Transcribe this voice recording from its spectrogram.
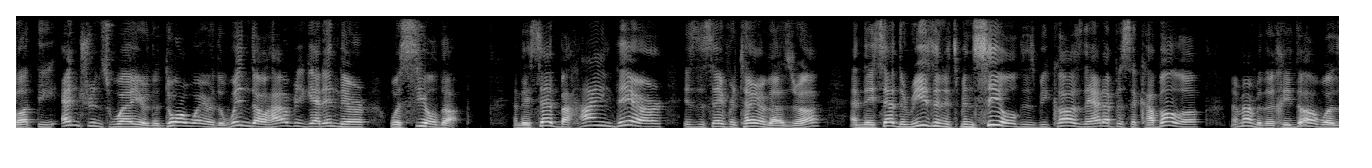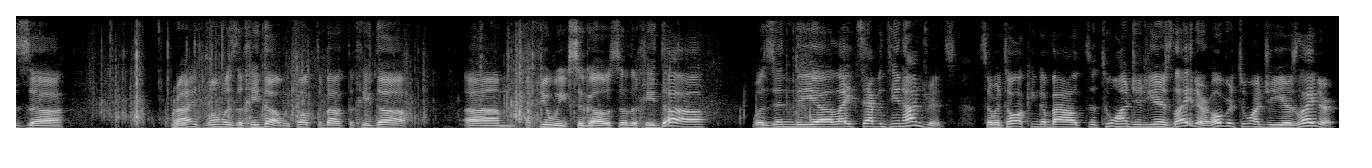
but the entranceway or the doorway or the window, however you get in there, was sealed up. And they said behind there is the Sefer Torah of Ezra. And they said the reason it's been sealed is because they had episode Kabbalah. Now remember, the Chidah was, uh, right? When was the Chidah? We talked about the Chidah um, a few weeks ago. So the Chidah was in the uh, late 1700s. So we're talking about uh, 200 years later, over 200 years later.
